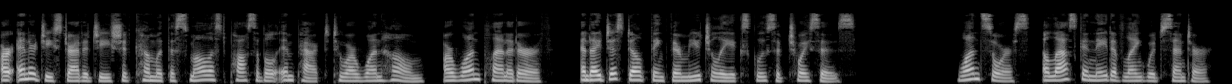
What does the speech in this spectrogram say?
our energy strategy should come with the smallest possible impact to our one home, our one planet Earth, and I just don't think they're mutually exclusive choices. One source, Alaska Native Language Center.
